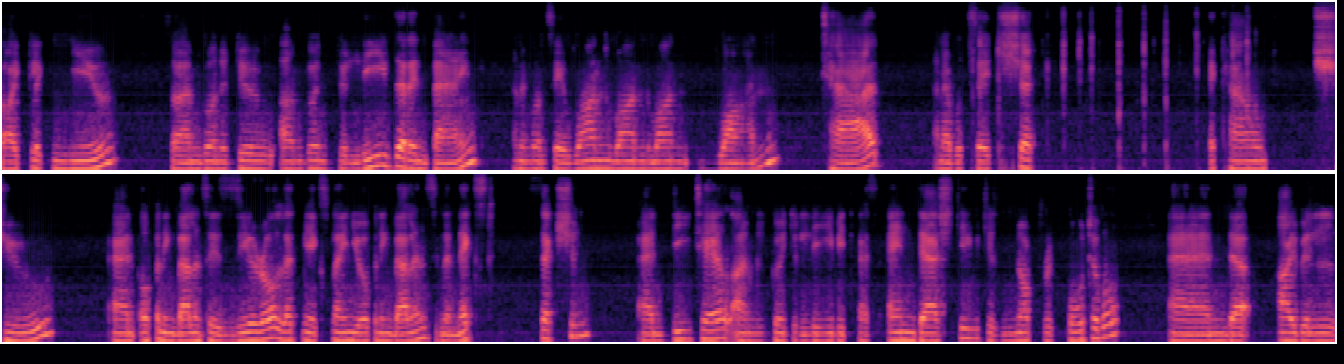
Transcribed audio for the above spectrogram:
so I click new so I'm going to do I'm going to leave that in bank and I'm going to say 1111 tab and I would say check account 2 and opening balance is 0 let me explain your opening balance in the next section. And detail I'm going to leave it as n-t which is not reportable. And uh, I will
